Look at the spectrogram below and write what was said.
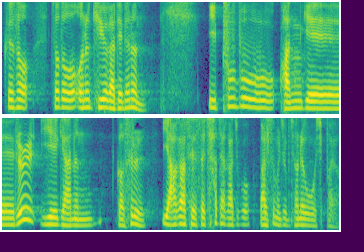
그래서 저도 어느 기회가 되면은 이 부부 관계를 얘기하는 것을 이 아가서에서 찾아가지고 말씀을 좀 전해오고 싶어요.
